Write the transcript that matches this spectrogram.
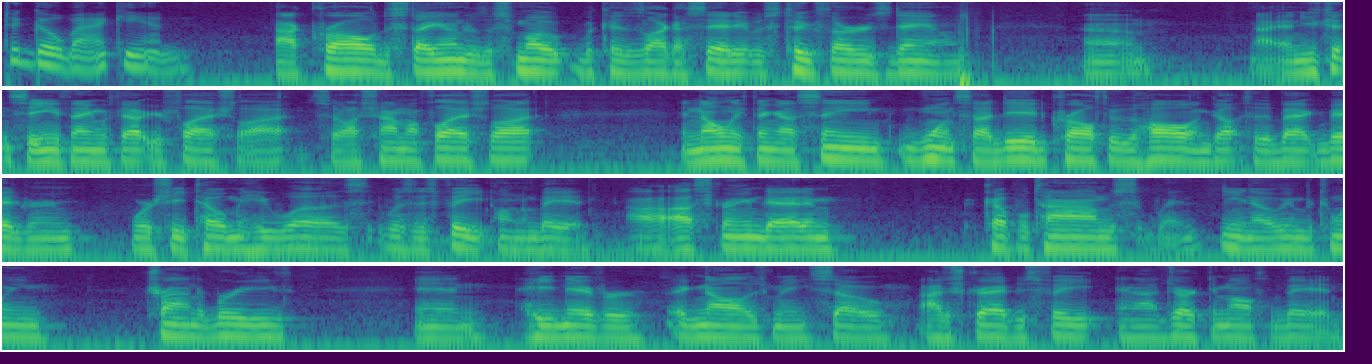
to go back in. I crawled to stay under the smoke because, like I said, it was two thirds down. Um, and you couldn't see anything without your flashlight. So I shined my flashlight, and the only thing I seen once I did crawl through the hall and got to the back bedroom where she told me he was was his feet on the bed. I, I screamed at him a couple times, when, you know, in between trying to breathe, and he never acknowledged me. So I just grabbed his feet and I jerked him off the bed,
